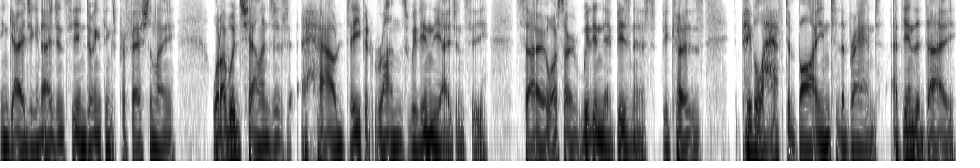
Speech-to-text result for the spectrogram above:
engaging an agency and doing things professionally. What I would challenge is how deep it runs within the agency. So, or sorry, within their business, because people have to buy into the brand. At the end of the day,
